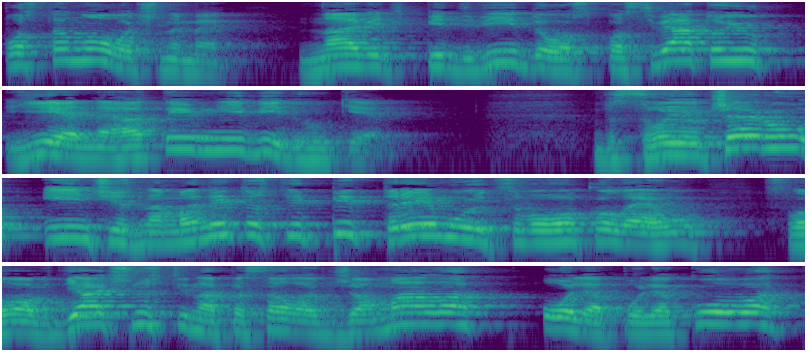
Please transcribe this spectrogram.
постановочними. Навіть під відео з посвятою є негативні відгуки. В свою чергу інші знаменитості підтримують свого колегу. Слова вдячності написала Джамала, Оля Полякова,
